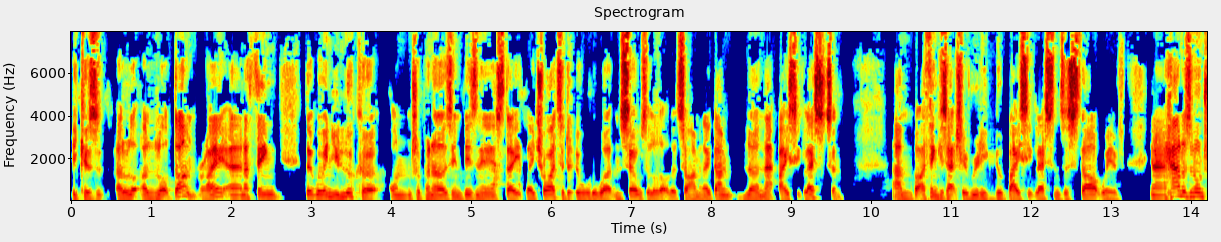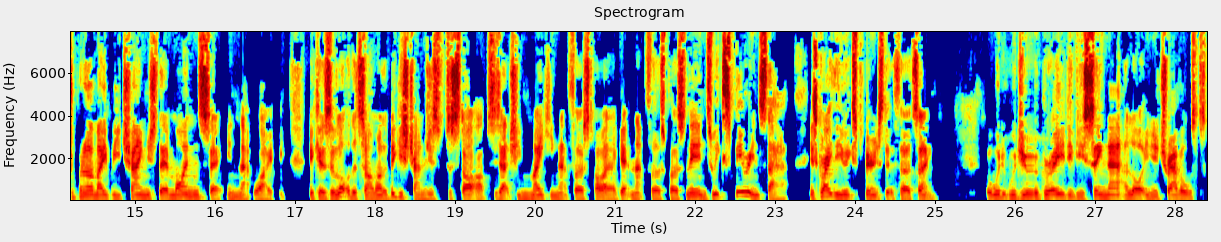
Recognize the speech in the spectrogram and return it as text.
Because a lot, a lot don't, right? And I think that when you look at entrepreneurs in business, they, they try to do all the work themselves a lot of the time and they don't learn that basic lesson. Um, but I think it's actually a really good basic lesson to start with. You know, how does an entrepreneur maybe change their mindset in that way? Because a lot of the time, one of the biggest challenges to startups is actually making that first hire, getting that first person in to experience that. It's great that you experienced it at 13. But would, would you agree? Have you seen that a lot in your travels?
